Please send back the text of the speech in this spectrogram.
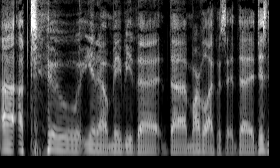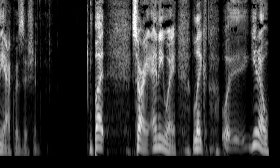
uh, up to you know maybe the the Marvel acquisition, the Disney acquisition. But sorry, anyway, like you know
